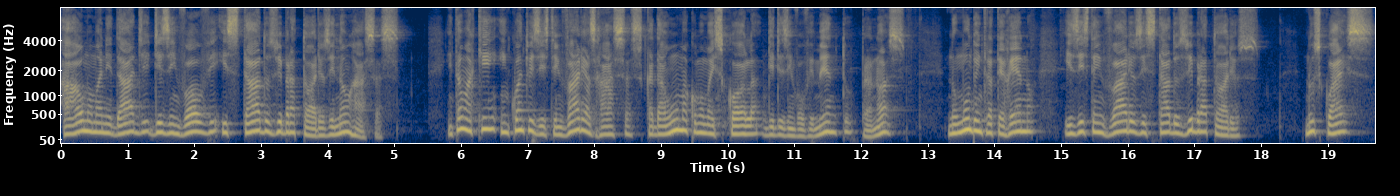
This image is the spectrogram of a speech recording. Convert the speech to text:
a alma humanidade desenvolve estados vibratórios e não raças. Então, aqui, enquanto existem várias raças, cada uma como uma escola de desenvolvimento para nós, no mundo intraterreno existem vários estados vibratórios, nos quais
